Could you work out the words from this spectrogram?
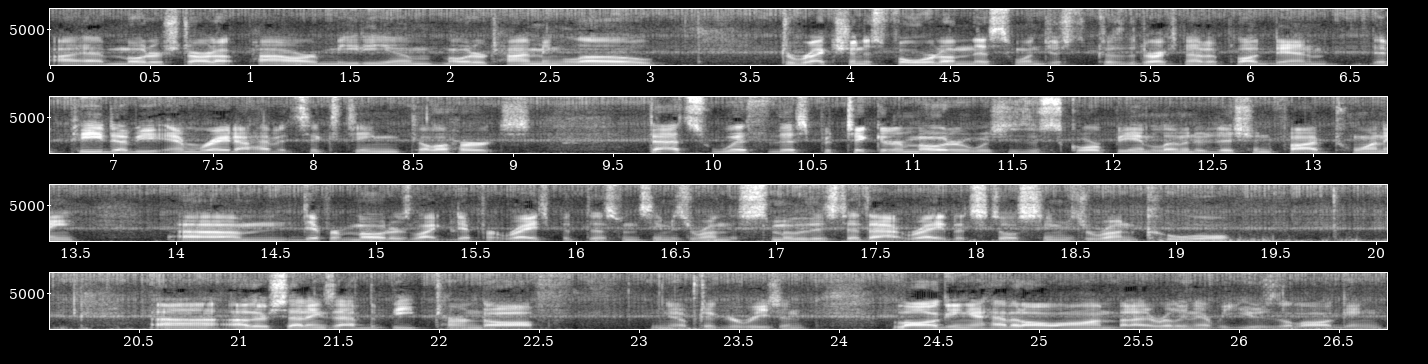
I have motor startup power medium, motor timing low. Direction is forward on this one just because of the direction I have it plugged in. The PWM rate I have at 16 kilohertz. That's with this particular motor, which is a Scorpion Limited Edition 520. Um, different motors like different rates, but this one seems to run the smoothest at that rate, but still seems to run cool. Uh, other settings, I have the beep turned off, you know, particular reason. Logging, I have it all on, but I really never use the logging.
